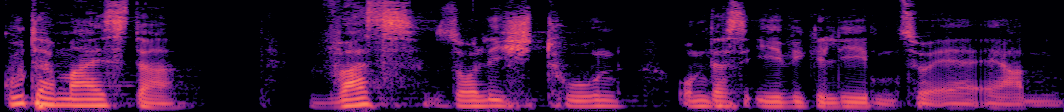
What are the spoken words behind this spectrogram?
guter Meister, was soll ich tun, um das ewige Leben zu ererben.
